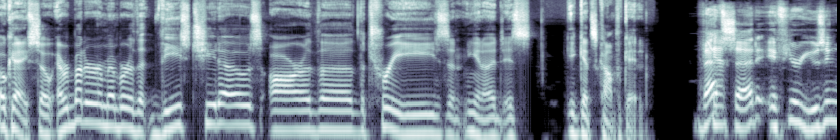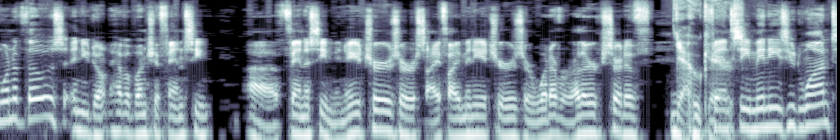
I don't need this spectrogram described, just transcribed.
okay, so everybody remember that these Cheetos are the the trees, and you know it, it's it gets complicated. That yeah. said, if you're using one of those and you don't have a bunch of fancy uh, fantasy miniatures or sci-fi miniatures or whatever other sort of yeah, who cares? fancy minis you'd want,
